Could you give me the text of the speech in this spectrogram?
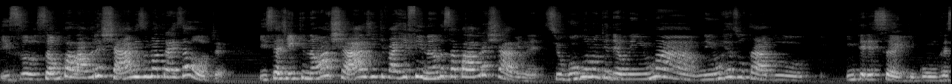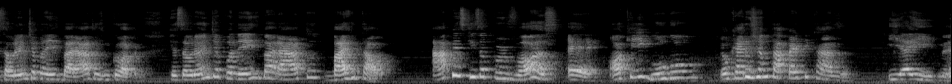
isso são palavras-chave uma atrás da outra. E se a gente não achar, a gente vai refinando essa palavra-chave, né? Se o Google não te deu nenhuma, nenhum resultado interessante com restaurante japonês barato, a gente coloca restaurante japonês barato, bairro tal. A pesquisa por voz é, ok, Google, eu quero jantar perto de casa. E aí, né?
